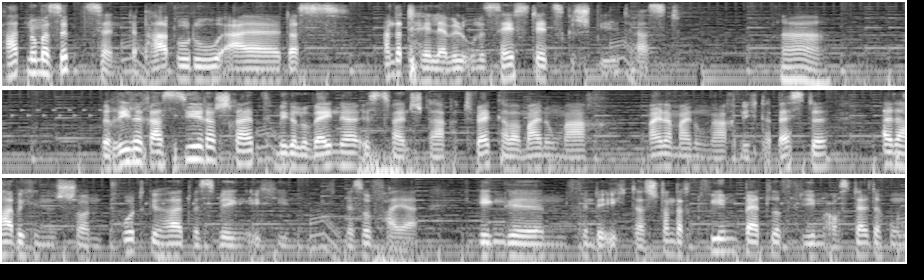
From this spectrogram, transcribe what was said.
Part Nummer 17, der Part, wo du äh, das Undertale-Level ohne Save States gespielt hast. Ah, Berile Rasierer schreibt, Megalovania ist zwar ein starker Track, aber Meinung nach, meiner Meinung nach nicht der beste. Leider habe ich ihn schon tot gehört, weswegen ich ihn nicht mehr so feiere. Hingegen finde ich das Standard Queen Battle Theme aus Deltarune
